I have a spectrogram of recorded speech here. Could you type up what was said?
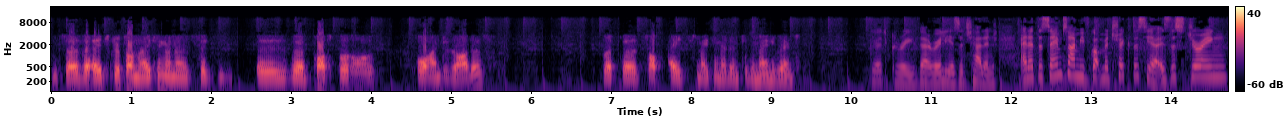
And so the age group I'm racing on is, is a possible 400 riders, with the top eight making it into the main event. Good grief, that really is a challenge. And at the same time, you've got matric this year. Is this during?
